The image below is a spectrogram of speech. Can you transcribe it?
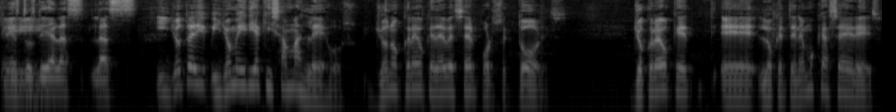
En estos días las, las Y yo te y yo me iría quizá más lejos. Yo no creo que debe ser por sectores. Yo creo que eh, lo que tenemos que hacer es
